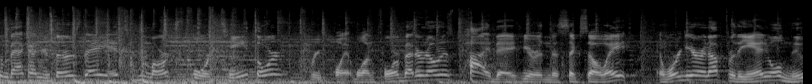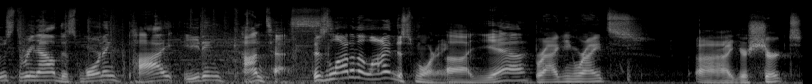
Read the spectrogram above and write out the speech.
Welcome back on your Thursday. It's March 14th or 3.14, better known as Pie Day here in the 608. And we're gearing up for the annual News 3 Now this morning pie eating contest. There's a lot on the line this morning. Uh, yeah. Bragging rights, uh, your shirt,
